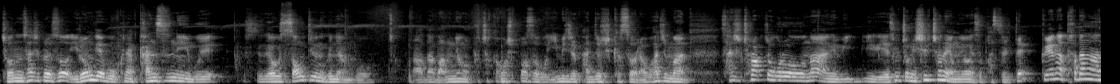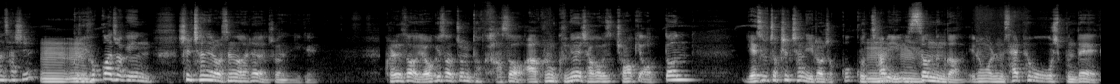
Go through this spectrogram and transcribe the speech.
저는 사실 그래서 이런 게 뭐 그냥 단순히 뭐 여기서 썽띄우는 그냥 뭐 아 나 망령을 포착하고 싶어서 뭐 이미지를 반전시켰어라고 하지만 사실 철학적으로나 아니면 예술적인 실천의 영역에서 봤을 때 꽤나 타당한 사실 음. 그리고 효과적인 실천이라고 생각을 해요. 저는 이게. 그래서 여기서 좀 더 가서 아 그럼 그녀의 작업에서 정확히 어떤 예술적 실천이 이루어졌고 고찰이 음, 음. 있었는가 이런 걸 좀 살펴보고 싶은데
